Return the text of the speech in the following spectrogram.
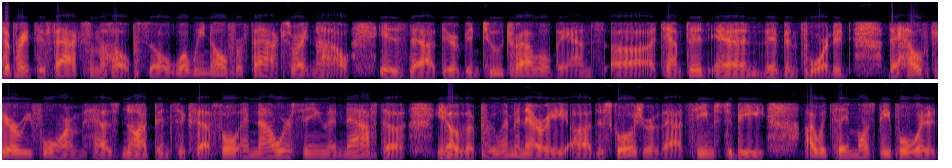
separate the facts from the hopes. So what we know for facts right now is that there have been two travel bans uh, attempted, and they've been thwarted. The health healthcare reform has not been successful, and now we're seeing that NAFTA, you know, the preliminary uh, disclosure of that seems to be, I would say, most people would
